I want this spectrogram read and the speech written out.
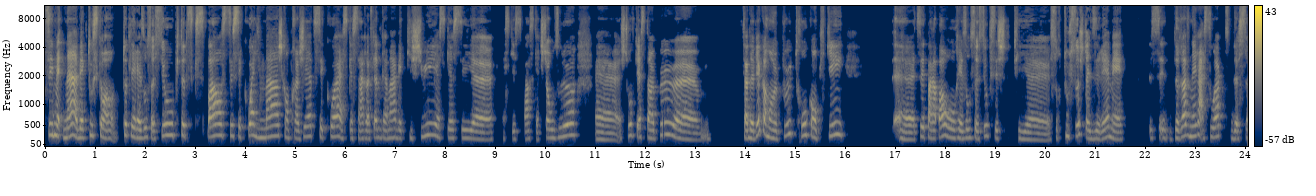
sais, maintenant, avec tout ce qu'on, tous les réseaux sociaux, puis tout ce qui se passe, tu sais, c'est quoi l'image qu'on projette? C'est quoi? Est-ce que ça reflète vraiment avec qui je suis? Est-ce que c'est, euh, est-ce qu'il se passe quelque chose là? Euh, je trouve que c'est un peu, ça devient comme un peu trop compliqué, par rapport aux réseaux sociaux, puis, puis sur tout ça, je te dirais, mais c'est de revenir à soi, de se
